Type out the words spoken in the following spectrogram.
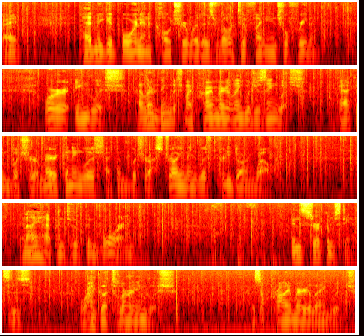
right, had me get born in a culture where there's relative financial freedom. Where English, I learned English. My primary language is English. I can butcher American English, I can butcher Australian English pretty darn well. And I happen to have been born in circumstances where I got to learn English as a primary language.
